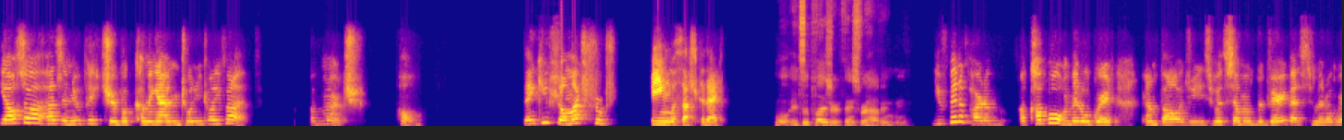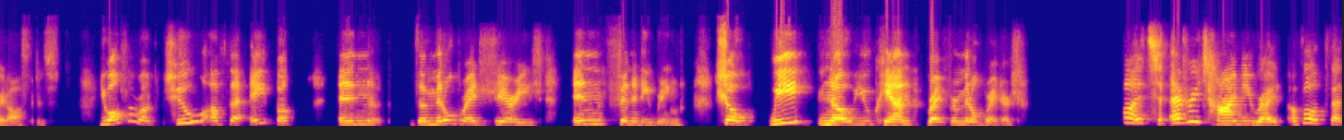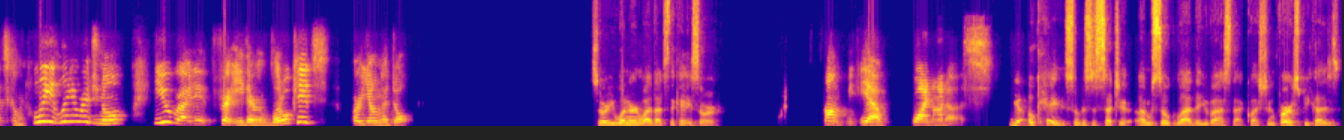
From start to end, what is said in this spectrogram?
He also has a new picture book coming out in 2025 of March. Home. Thank you so much for being with us today. Well, it's a pleasure. Thanks for having me. You've been a part of a couple middle grade anthologies with some of the very best middle grade authors. You also wrote two of the eight books in the middle grade series, Infinity Ring. So we know you can write for middle graders. But every time you write a book that's completely original, you write it for either little kids or young adults. So are you wondering why that's the case or? Um, yeah, why not us? Yeah, okay. So this is such a, I'm so glad that you asked that question first because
